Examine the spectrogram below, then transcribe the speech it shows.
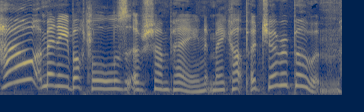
How many bottles of champagne make up a Jeroboam?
